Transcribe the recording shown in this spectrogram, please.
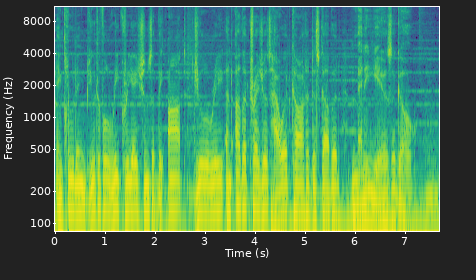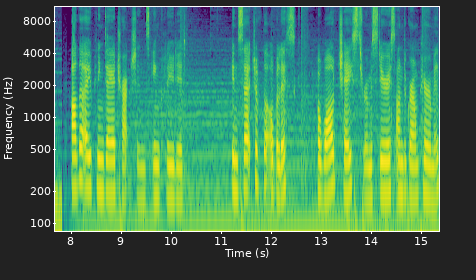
including beautiful recreations of the art, jewelry, and other treasures Howard Carter discovered many years ago. Other opening day attractions included In Search of the Obelisk, a wild chase through a mysterious underground pyramid,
